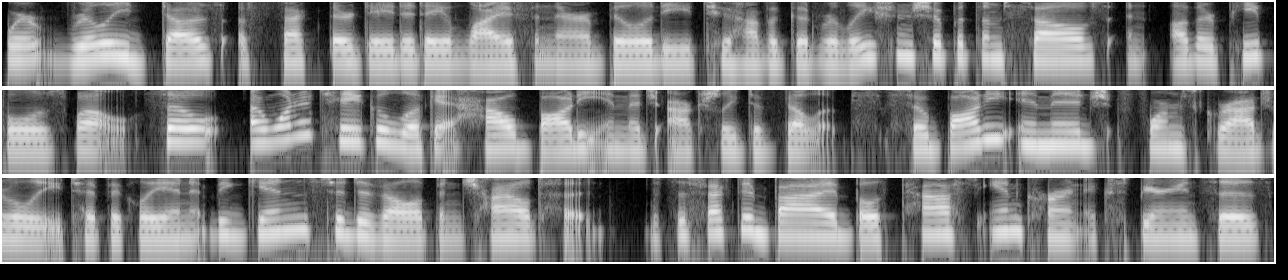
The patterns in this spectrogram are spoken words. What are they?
where it really does affect their day to day life and their ability to have a good relationship with themselves and other people as well. So, I want to take a look at how body image actually develops. So, body image forms gradually typically, and it begins to develop in childhood. It's affected by both past and current experiences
